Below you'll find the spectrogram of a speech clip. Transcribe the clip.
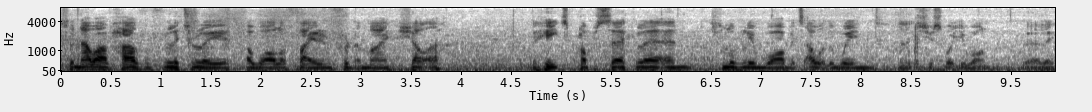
So now I have literally a wall of fire in front of my shelter the heat's proper circulating, it's lovely and warm, it's out of the wind, and it's just what you want, really.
